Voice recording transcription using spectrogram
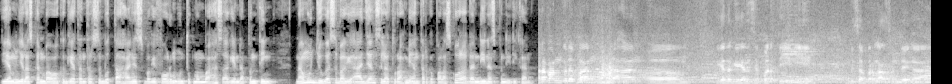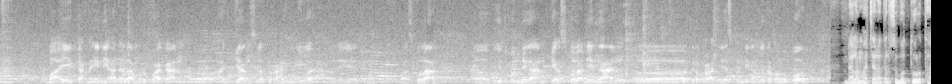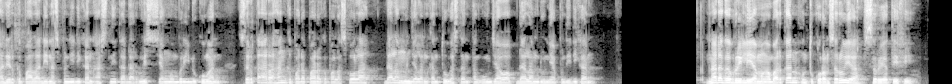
Ia menjelaskan bahwa kegiatan tersebut tak hanya sebagai forum untuk membahas agenda penting, namun juga sebagai ajang silaturahmi antar kepala sekolah dan dinas pendidikan. Harapan ke depan mudah-mudahan kegiatan-kegiatan seperti ini bisa berlangsung dengan baik karena ini adalah merupakan uh, ajang silaturahmi juga oleh teman-teman kepala sekolah. Uh, begitupun dengan pihak sekolah dengan uh, birokrat dinas pendidikan Kota Palopo dalam acara tersebut turut hadir Kepala Dinas Pendidikan Asnita Darwis yang memberi dukungan serta arahan kepada para kepala sekolah dalam menjalankan tugas dan tanggung jawab dalam dunia pendidikan. Nada Gabrielia mengabarkan untuk Koran Seruya, Seruya TV.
